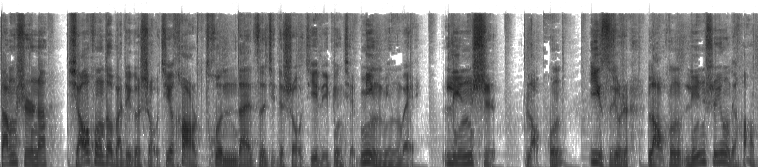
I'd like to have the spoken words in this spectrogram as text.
当时呢，小红都把这个手机号存在自己的手机里，并且命名为“临时老公”，意思就是老公临时用的号码。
